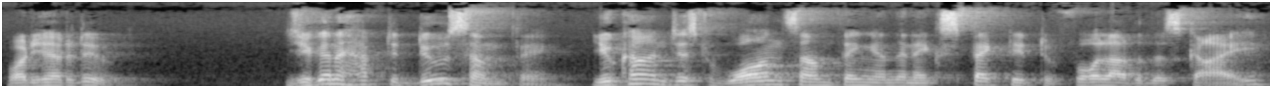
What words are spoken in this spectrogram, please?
What do you have to do? You're going to have to do something. You can't just want something and then expect it to fall out of the sky. It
